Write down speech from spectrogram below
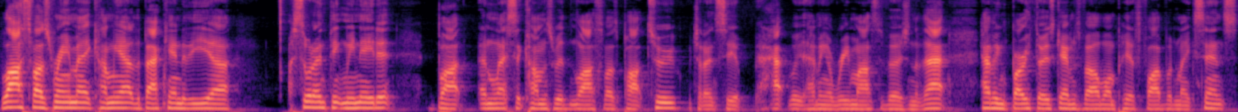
Last of Us remake coming out at the back end of the year. I still don't think we need it, but unless it comes with Last of Us Part Two, which I don't see it ha- having a remastered version of that, having both those games available on PS5 would make sense.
